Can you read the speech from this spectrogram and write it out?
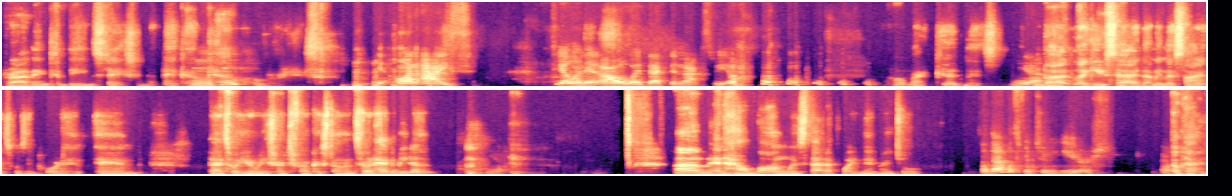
Driving to Bean Station to pick up mm-hmm. cow ovaries. yeah, on ice, killing it all the way back to Knoxville. Oh my goodness. Yeah. But like you said, I mean, the science was important and that's what your research focused on. So it had to be done. Yep. Um, and how long was that appointment, Rachel? So that was for two years. Okay.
